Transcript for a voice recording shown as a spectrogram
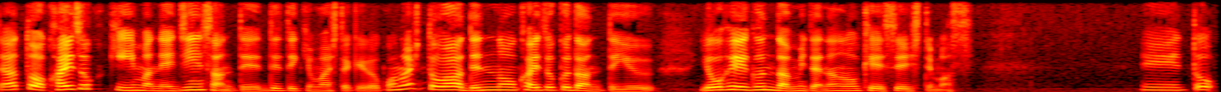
であとは海賊機今ねジンさんって出てきましたけどこの人は電脳海賊団っていう傭兵軍団みたいなのを形成してます。えっ、ー、と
